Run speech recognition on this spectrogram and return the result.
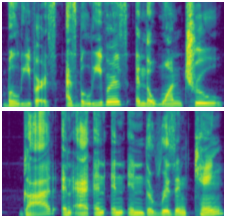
believers, as believers in the one true God and and, and in the risen King,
